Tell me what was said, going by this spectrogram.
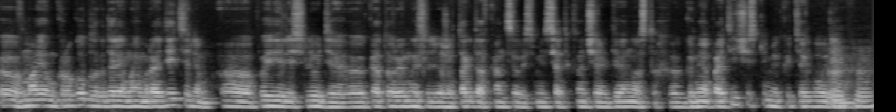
э, в моем кругу, благодаря моим родителям, э, появились люди, которые мыслили уже тогда, в конце 80-х, в начале 90-х, гомеопатическими категориями. Угу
